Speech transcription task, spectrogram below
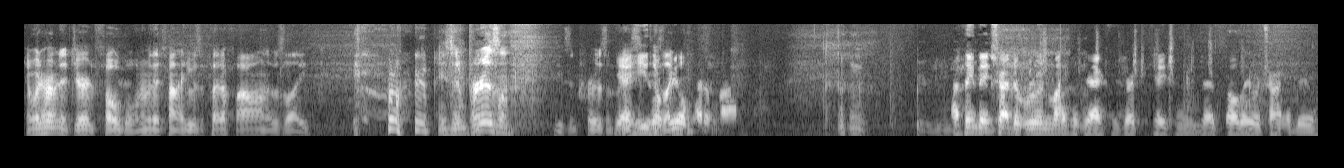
And what happened to Jared Fogle? Whenever they found out he was a pedophile, and it was like he's in prison. he's in prison. Yeah, he's, a like, real pedophile. I think they tried to ruin Michael Jackson's reputation. That's all they were trying to do.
